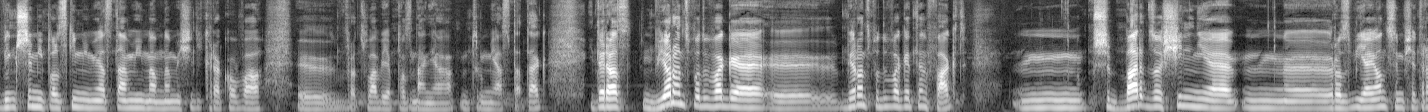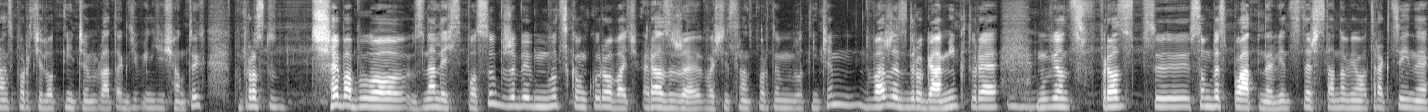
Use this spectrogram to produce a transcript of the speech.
większymi polskimi miastami, mam na myśli Krakowa, y, Wrocławia, Poznania, Trójmiasta, tak? I teraz biorąc pod uwagę, y, biorąc pod uwagę ten fakt, mm, przy bardzo silnie mm, rozwijającym się transporcie lotniczym w latach 90. po prostu trzeba było znaleźć sposób, żeby móc konkurować raz, że właśnie z transportem lotniczym, dwa, że z drogami, które Mhm. mówiąc wprost, y, są bezpłatne, więc też stanowią atrakcyjny,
